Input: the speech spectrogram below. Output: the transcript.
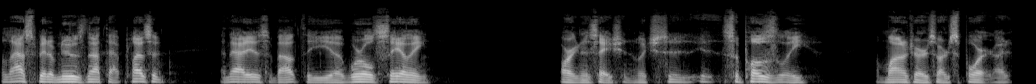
the last bit of news not that pleasant, and that is about the uh, World Sailing Organization, which uh, supposedly monitors our sport. I,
